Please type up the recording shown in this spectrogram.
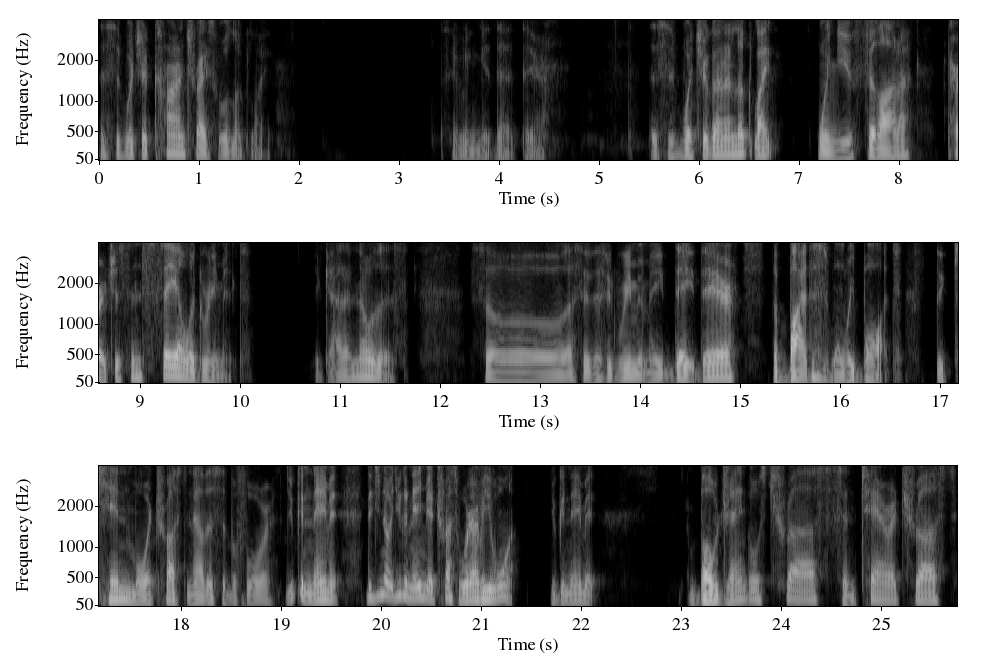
This is what your contracts will look like. Let's see if we can get that there. This is what you're going to look like when you fill out a purchase and sale agreement. You got to know this. So let's say this agreement made date there. The buy, this is when we bought the Kenmore Trust. Now, this is before you can name it. Did you know you can name your trust whatever you want? You can name it Bojangles Trust, Centera Trust,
